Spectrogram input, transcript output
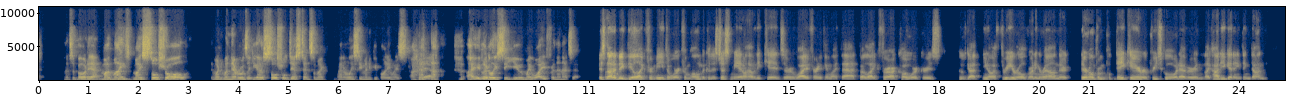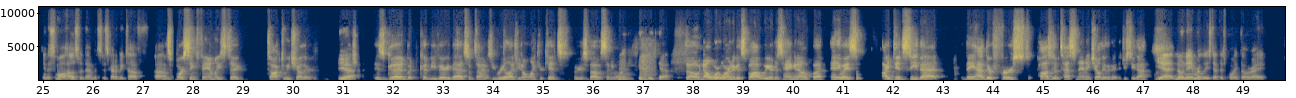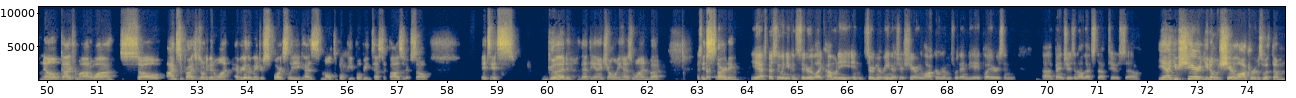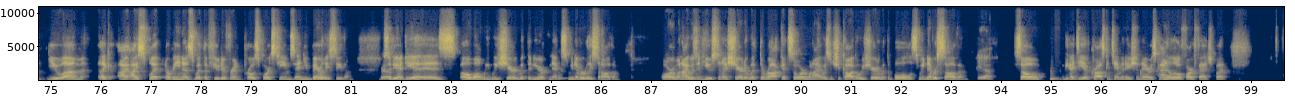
that's about it. My my my social, when when everyone's like, you got a social distance, I'm like, I don't really see many people, anyways. Yeah. I literally see you, my wife, and then that's it. It's not a big deal, like, for me to work from home because it's just me. I don't have any kids or wife or anything like that. But like for our coworkers who've got, you know, a three year old running around, they're they're home from daycare or preschool or whatever. And like, how do you get anything done in a small house with them? It's it's got to be tough. Um, it's forcing families to talk to each other, yeah. Is good, but could be very bad sometimes. You realize you don't like your kids or your spouse anymore. yeah. So no, we're we're in a good spot. We are just hanging out. But anyways, I did see that they had their first positive test in NHL the other day. Did you see that? Yeah. No name released at this point though, right? No, guy from Ottawa. So I'm surprised there's only been one. Every other major sports league has multiple people being tested positive. So it's it's good that the NHL only has one, but it's starting. Yeah, especially when you consider like how many in certain arenas you're sharing locker rooms with NBA players and uh, benches and all that stuff too. So Yeah, you share. You don't share locker rooms with them. You um like I I split arenas with a few different pro sports teams, and you barely see them. So the idea is, oh well, we we shared with the New York Knicks. We never really saw them. Or when I was in Houston, I shared it with the Rockets. Or when I was in Chicago, we shared it with the Bulls. We never saw them. yeah. So the idea of cross contamination there is kind of a little far fetched, but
